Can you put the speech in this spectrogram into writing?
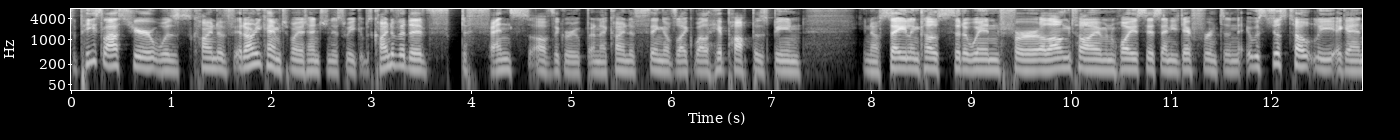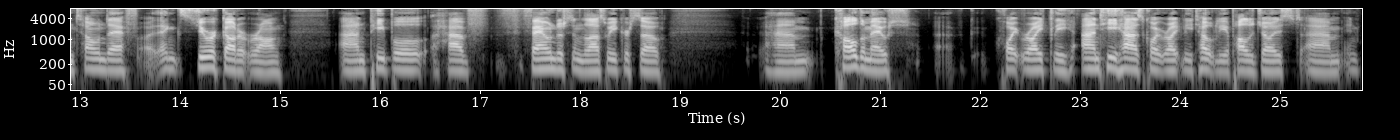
the piece last year was kind of it only came to my attention this week. It was kind of a def- defense of the group and a kind of thing of like, well, hip hop has been, you know, sailing close to the wind for a long time, and why is this any different? And it was just totally again tone deaf. I think Stuart got it wrong, and people have found it in the last week or so. Um, called him out uh, quite rightly, and he has quite rightly totally apologized. Um, in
